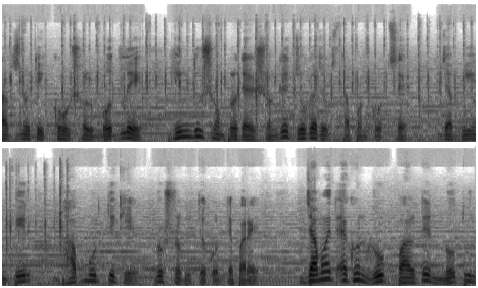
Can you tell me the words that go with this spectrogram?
রাজনৈতিক কৌশল বদলে হিন্দু সম্প্রদায়ের সঙ্গে যোগাযোগ স্থাপন করছে, যা বিএনপির ভাবমূর্তিকে প্রশ্নবিদ্ধ করতে পারে। জামায়াত এখন রূপ পাল্টে নতুন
